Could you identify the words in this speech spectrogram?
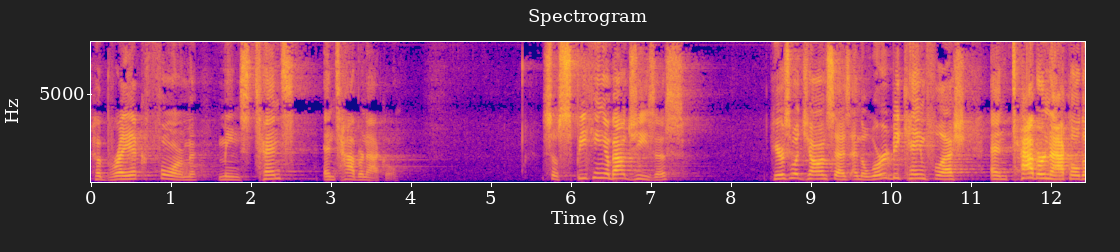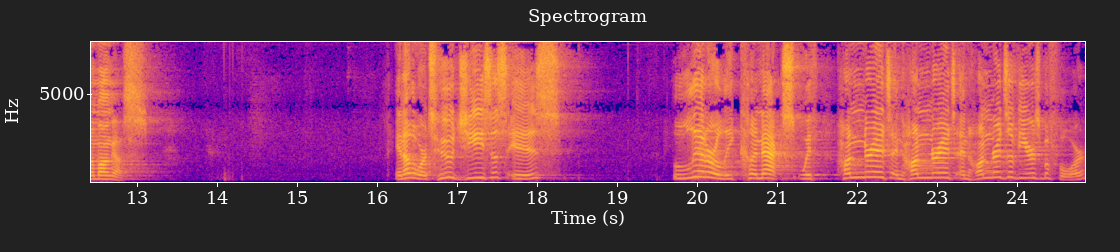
Hebraic form, means tent and tabernacle. So, speaking about Jesus, here's what John says And the Word became flesh and tabernacled among us. In other words, who Jesus is literally connects with hundreds and hundreds and hundreds of years before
